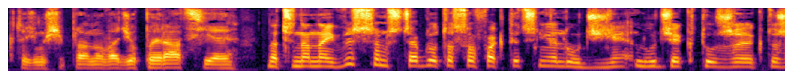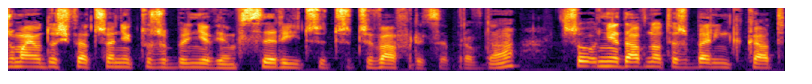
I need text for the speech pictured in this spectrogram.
ktoś musi planować operacje. Znaczy na najwyższym szczeblu to są faktycznie ludzie, ludzie którzy, którzy którzy mają doświadczenie, którzy byli, nie wiem, w Syrii czy, czy, czy w Afryce, prawda? Zresztą niedawno też Bellingcat,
